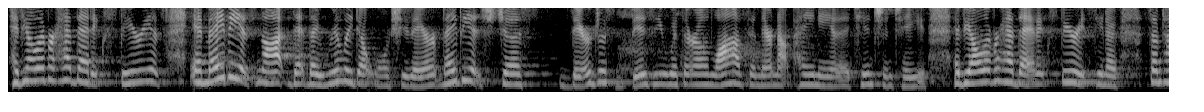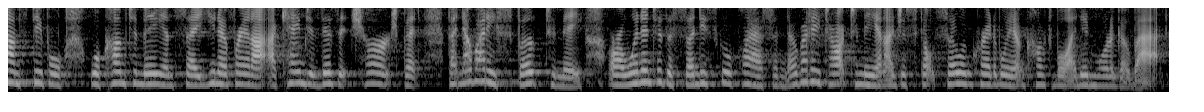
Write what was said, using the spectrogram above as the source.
Have y'all ever had that experience? And maybe it's not that they really don't want you there. Maybe it's just they're just busy with their own lives and they're not paying any attention to you. Have y'all ever had that experience? You know, sometimes people will come to me and say, you know, friend, I, I, came to visit church, but but nobody spoke to me. Or I went into the Sunday school class and nobody talked to me and I just felt so incredibly uncomfortable I didn't want to go back.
